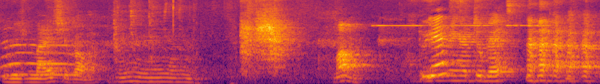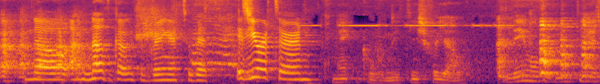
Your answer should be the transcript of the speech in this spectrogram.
Lief meisje van me. Mam, do you Yes? bring her to bed? No, I'm not going to bring her to bed. It's your turn. Nee, ik hoef het niet. Die is voor jou. Nee, hoef ik niet. Die is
